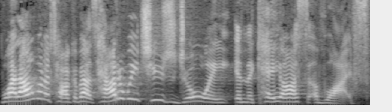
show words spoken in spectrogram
what I want to talk about is how do we choose joy in the chaos of life?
